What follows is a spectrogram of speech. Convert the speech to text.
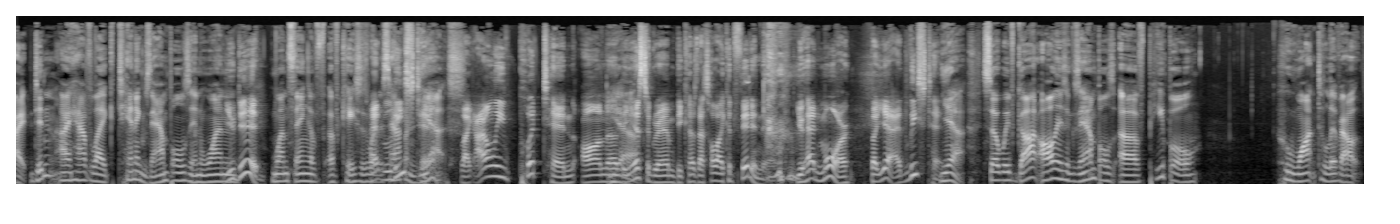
I didn't. I have like ten examples in one. You did. one thing of, of cases where At least happened. 10. Yes. Like, I only put 10 on uh, Yeah. the Instagram because that's all I could fit in there. you had more, but yeah, at least 10. Yeah. So we've got all these examples of people who want to live out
